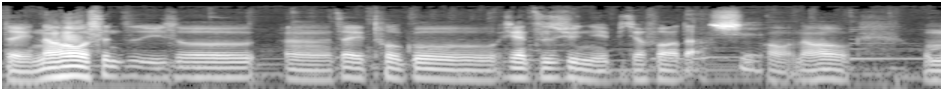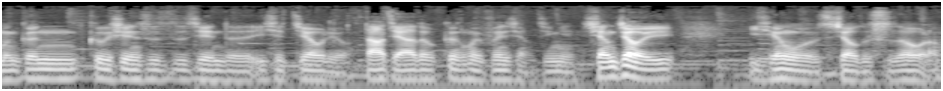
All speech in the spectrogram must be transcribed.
对，然后甚至于说，呃，再透过现在资讯也比较发达，是。哦，然后我们跟各县市之间的一些交流，大家都更会分享经验，相较于。以前我小的时候了，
